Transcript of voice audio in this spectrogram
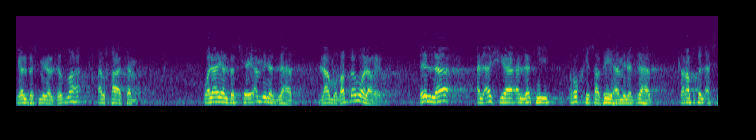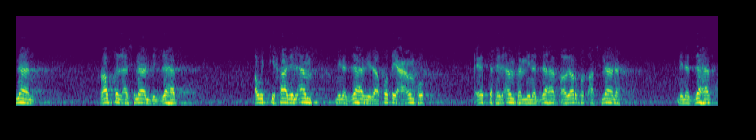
يلبس من الفضة الخاتم. ولا يلبس شيئا من الذهب لا مضبب ولا غيره إلا الأشياء التي رخص فيها من الذهب كربط الأسنان. ربط الأسنان بالذهب أو اتخاذ الأنف من الذهب إذا قطع أنفه. فيتخذ أنفا من الذهب أو يربط أسنانه من الذهب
